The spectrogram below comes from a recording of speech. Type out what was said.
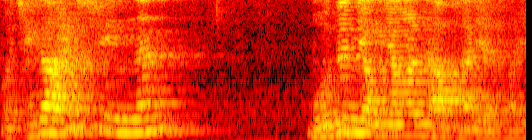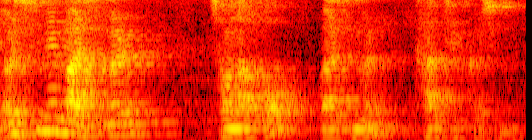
뭐 제가 할 수 있는 모든 역량을 다 발휘해서 열심히 말씀을 전하고 말씀을 가르칠 것입니다.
